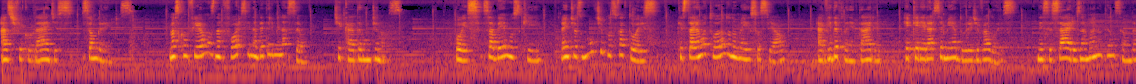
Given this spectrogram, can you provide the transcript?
As dificuldades são grandes, mas confiamos na força e na determinação de cada um de nós, pois sabemos que, ante os múltiplos fatores que estarão atuando no meio social, a vida planetária requererá semeadura de valores necessários à manutenção da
